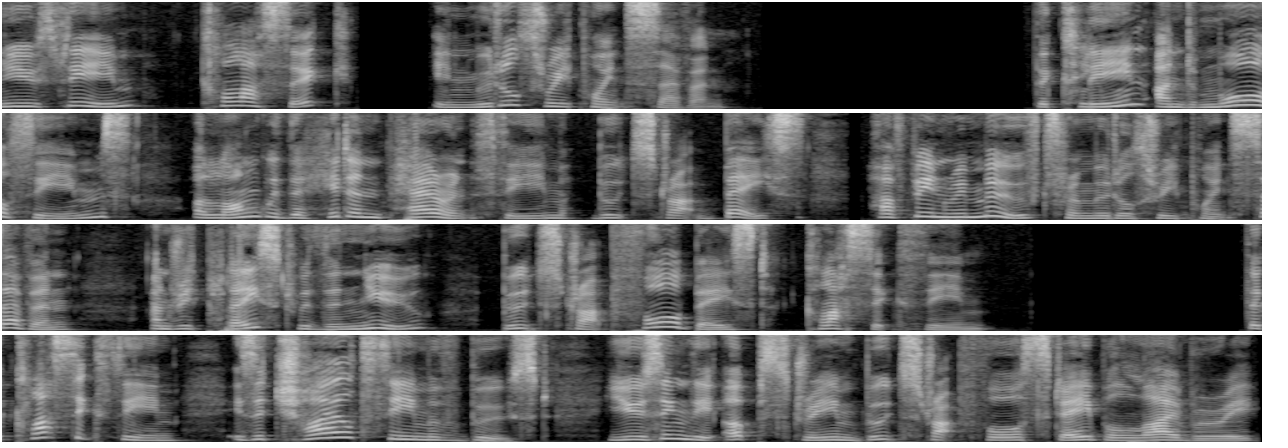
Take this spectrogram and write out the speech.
New theme, Classic, in Moodle 3.7. The Clean and More themes, along with the hidden parent theme, Bootstrap Base, have been removed from Moodle 3.7 and replaced with the new Bootstrap 4 based Classic theme. The Classic theme is a child theme of Boost using the upstream Bootstrap 4 stable library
